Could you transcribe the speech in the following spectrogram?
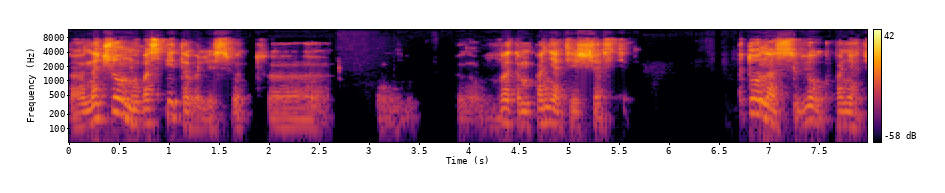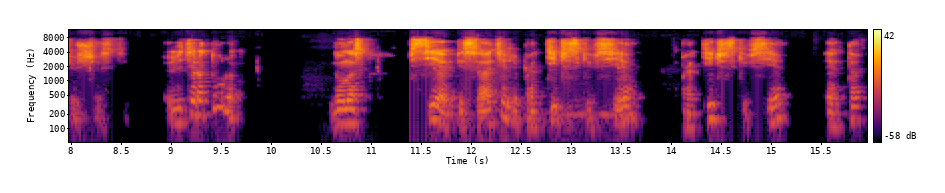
а, на чем мы воспитывались вот в этом понятии счастья? Кто нас вел к понятию счастья? Литература? Да у нас все писатели, практически все, практически все, это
